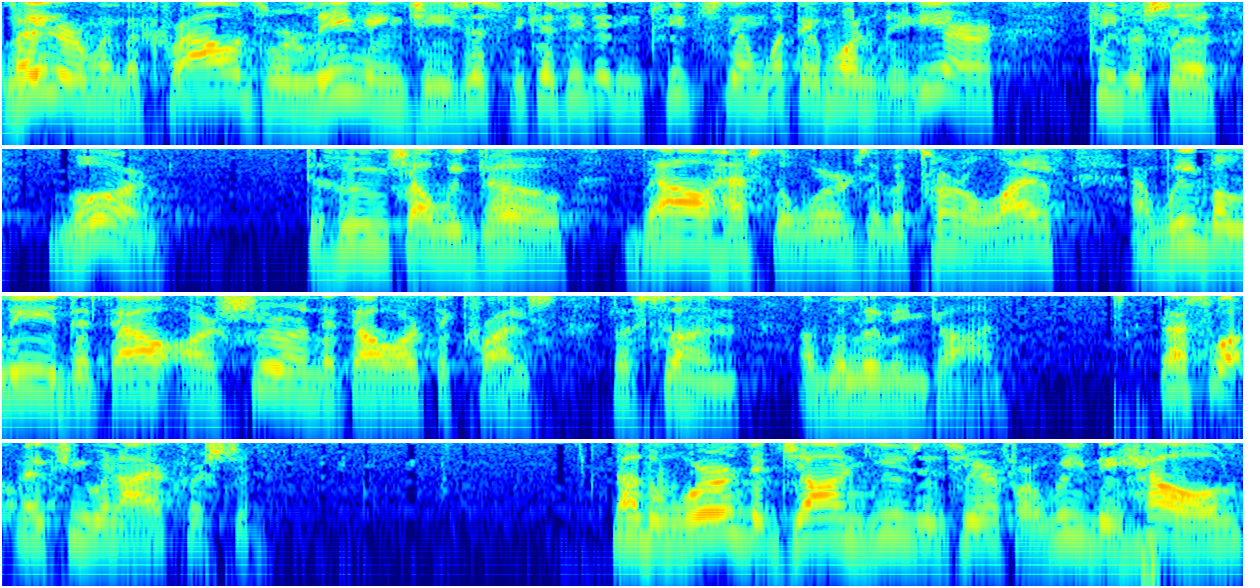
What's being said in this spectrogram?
Later, when the crowds were leaving Jesus because he didn't teach them what they wanted to hear, Peter said, Lord, to whom shall we go? Thou hast the words of eternal life, and we believe that thou art sure that thou art the Christ, the Son of the living God. That's what makes you and I a Christian. Now, the word that John uses here for we beheld,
